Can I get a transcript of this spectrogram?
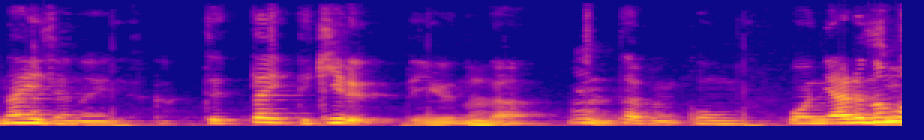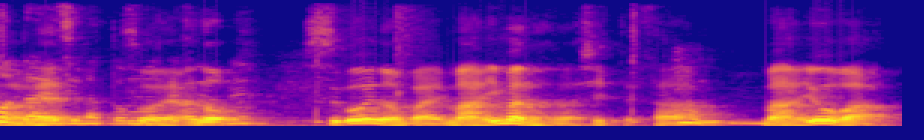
うないじゃないですか絶対できるっていうのが、うん。多分根本にあるのも大事だと思うんですよね。すごいの場合まあ今の話ってさ、うん。まあ要は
